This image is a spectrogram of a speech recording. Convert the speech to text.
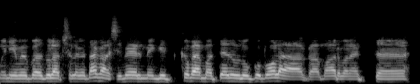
mõni võib-olla tuleb sellega tagasi, veel mingit kõvemat edulugu pole, aga ma arvan, et äh,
